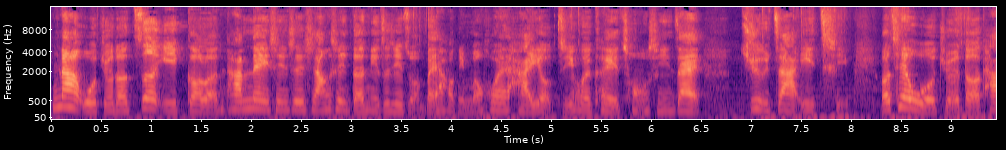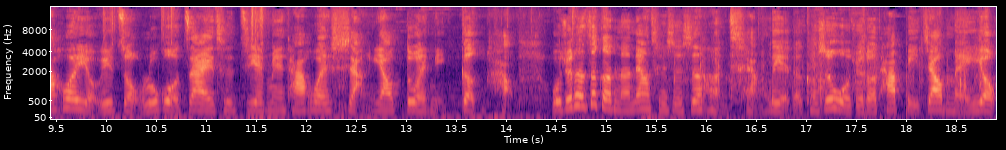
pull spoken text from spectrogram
那我觉得这一个人，他内心是相信，等你自己准备好，你们会还有机会可以重新再。聚在一起，而且我觉得他会有一种，如果再一次见面，他会想要对你更好。我觉得这个能量其实是很强烈的，可是我觉得他比较没有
